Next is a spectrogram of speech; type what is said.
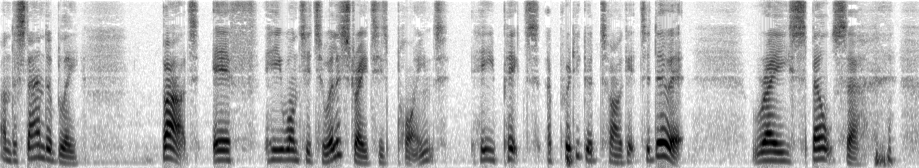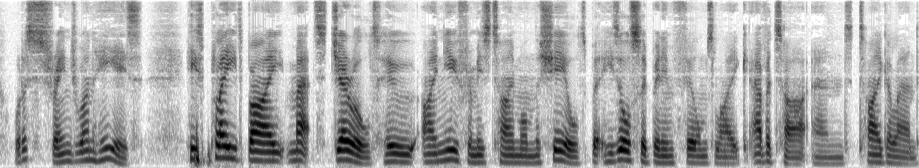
understandably. But if he wanted to illustrate his point, he picked a pretty good target to do it. Ray Speltzer. what a strange one he is. He's played by Matt Gerald, who I knew from his time on The Shield, but he's also been in films like Avatar and Tigerland.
